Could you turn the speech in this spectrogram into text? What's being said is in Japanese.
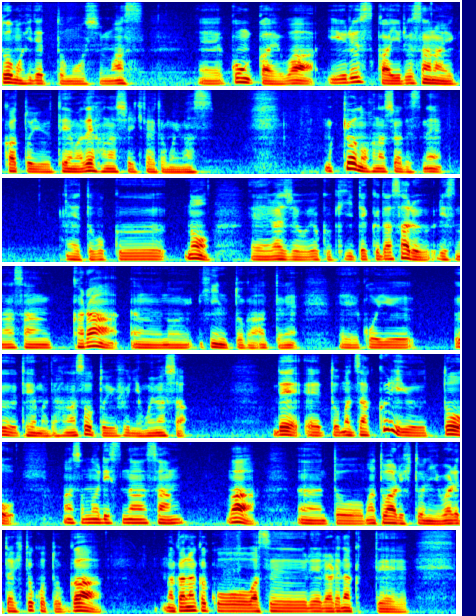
どうもヒデと申します、えー、今回は許すか許さないかというテーマで話していきたいと思います。今日のお話はですねえっ、ー、と僕の、えー、ラジオをよく聞いてくださるリスナーさんから、うん、のヒントがあってね、えこういうテーマで話そうというふうに思いました。でえっ、とまあ、ざっくり言うと、まあ、そのリスナーさんはうんと、まあ、とある人に言われた一言がなかなかこう忘れられなくて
